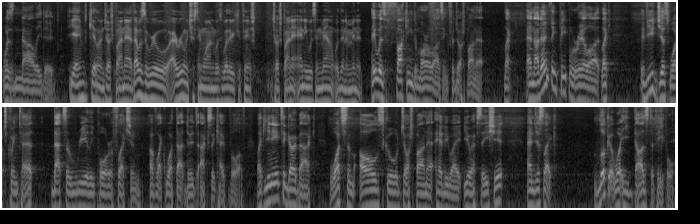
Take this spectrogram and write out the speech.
was gnarly, dude. Yeah, him killing Josh Barnett. That was a real, a real interesting one. Was whether he could finish Josh Barnett, and he was in mount within a minute. It was fucking demoralizing for Josh Barnett. Like, and I don't think people realize. Like, if you just watch quintet, that's a really poor reflection of like what that dude's actually capable of. Like, you need to go back, watch some old school Josh Barnett heavyweight UFC shit, and just like look at what he does to people.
